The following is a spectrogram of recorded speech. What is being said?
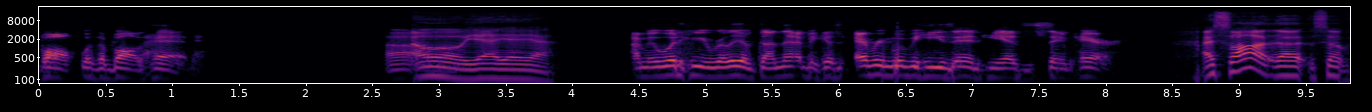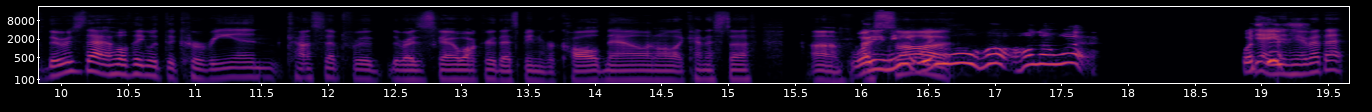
bald with a bald head. Um, oh yeah yeah yeah I mean, would he really have done that? Because every movie he's in, he has the same hair. I saw uh, so there was that whole thing with the Korean concept for the Rise of Skywalker that's being recalled now and all that kind of stuff. Um, What do I you saw- mean? Wait, whoa, whoa, hold on, what? What's yeah, this? you didn't hear about that?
